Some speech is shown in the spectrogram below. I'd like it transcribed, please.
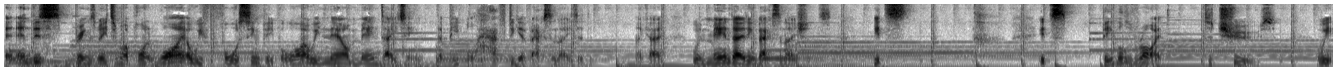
And this brings me to my point. Why are we forcing people? Why are we now mandating that people have to get vaccinated? Okay? We're mandating vaccinations. It's it's people's right to choose. We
